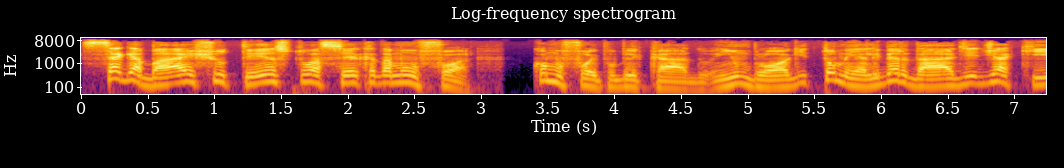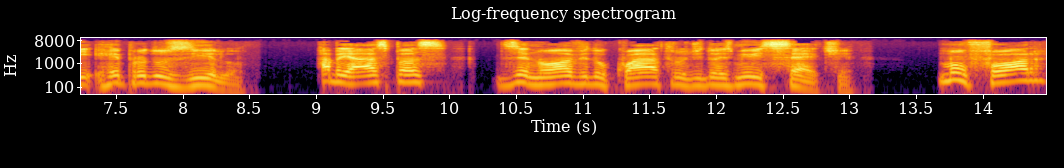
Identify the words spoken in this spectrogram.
Segue abaixo o texto acerca da Monfort. Como foi publicado em um blog, tomei a liberdade de aqui reproduzi-lo. Abre aspas, 19 de 4 de 2007. Monfort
